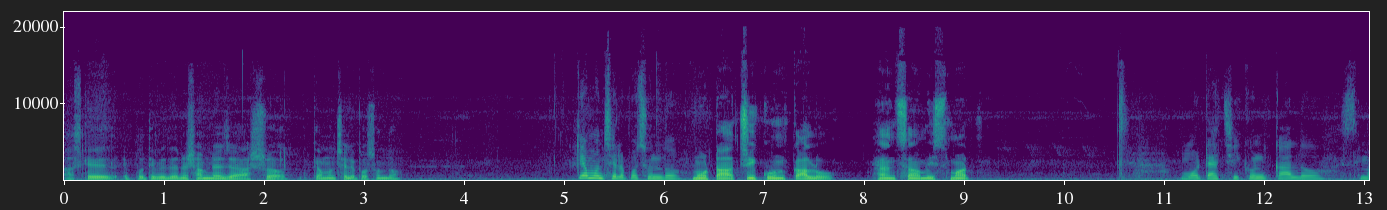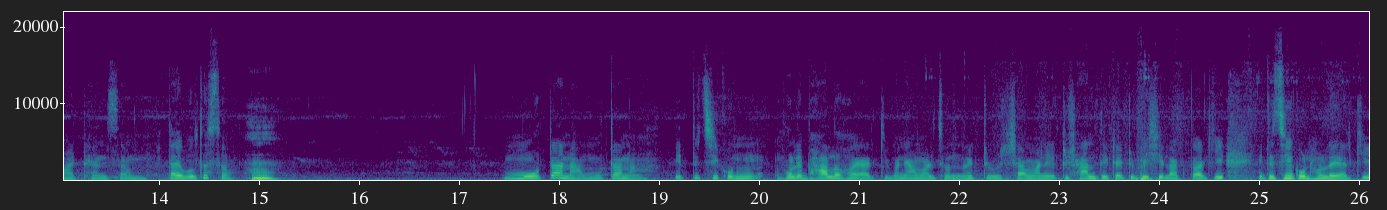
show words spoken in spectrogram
আজকে প্রতিবেদনের সামনে যে আসছো কেমন ছেলে পছন্দ? কেমন ছেলে পছন্দ? মোটা চিকুন কালো হ্যান্ডসাম স্মার্ট মোটা চিকন কালো স্মার্ট হ্যান্ডসাম তাই বলতেছ? হুম। মোটা না মোটা না। একটু চিকন হলে ভালো হয় আর কি মানে আমার জন্য একটু মানে একটু শান্তিটা একটু বেশি লাগতো আর কি। একটু চিকন হলে আর কি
